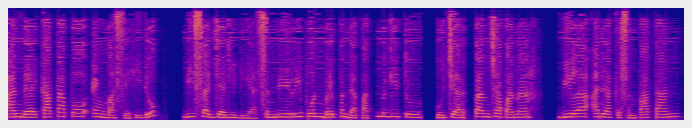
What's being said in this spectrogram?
Andai kata Po Eng masih hidup, bisa jadi dia sendiri pun berpendapat begitu, ujar Panca Panah, Bila ada kesempatan,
